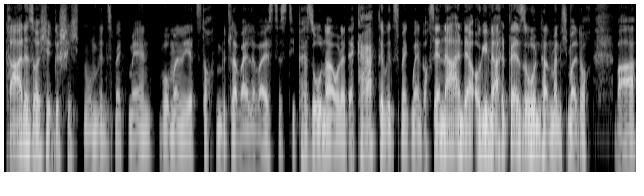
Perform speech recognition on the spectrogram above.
gerade solche Geschichten um Vince McMahon, wo man jetzt doch mittlerweile weiß, dass die Persona oder der Charakter Vince McMahon doch sehr nah an der Originalperson dann manchmal doch war,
